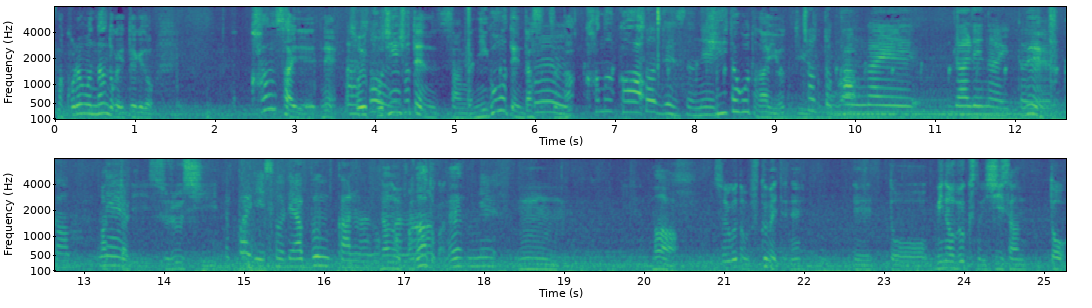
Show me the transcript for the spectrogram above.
まあこれも何度か言ってるけど関西でねあそういう個人書店さんが2号店出すってうん。なかなかそうですね。聞いたことないよっていうちょっと考えられないというかあったねりするし、やっぱりそれは文化なのかな。なのかなとかね。ね。うん。まあそういうことも含めてね。えーっとミノーブックスの石井さんと、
